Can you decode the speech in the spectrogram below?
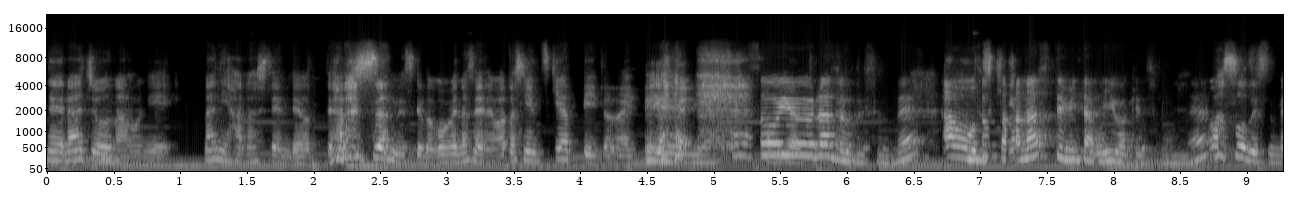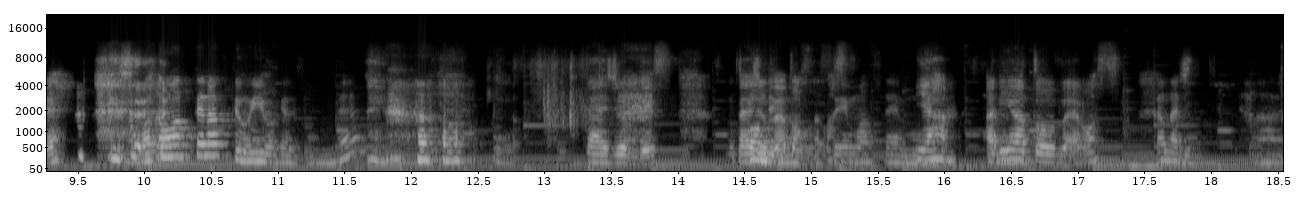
ね、ラジオなのに何話してんだよって話したんですけど、ごめんなさいね。私に付き合っていただいて。やそういうラジオですよね。あ、もうちょっと話してみたらいいわけですもんねま。あそうですね。まとまってなくてもいいわけですもんね。大丈夫です。大丈夫だと思いますすい。ません。いや、ありがとうございます。かなり、はい、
